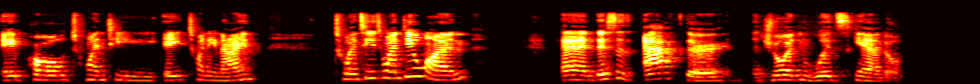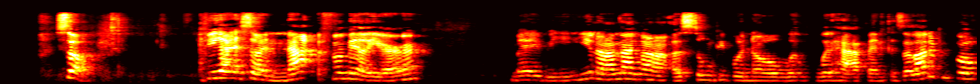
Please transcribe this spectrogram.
April 28, 29, 2021. And this is after the Jordyn Wood scandal. So, if you guys are not familiar, maybe, you know, I'm not going to assume people know what, what happened because a lot of people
